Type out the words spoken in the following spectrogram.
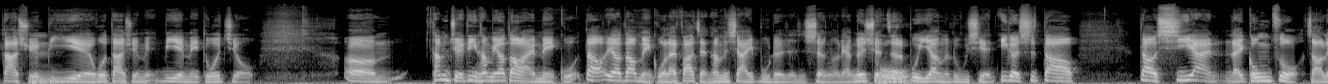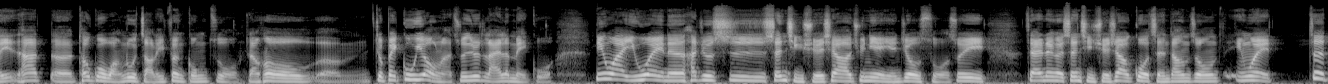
大学毕业或大学没毕业没多久，嗯。他们决定，他们要到来美国，到要到美国来发展他们下一步的人生啊。两个人选择了不一样的路线，一个是到到西岸来工作，找了他呃，透过网络找了一份工作，然后呃就被雇佣了，所以就来了美国。另外一位呢，他就是申请学校去念研究所，所以在那个申请学校过程当中，因为这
